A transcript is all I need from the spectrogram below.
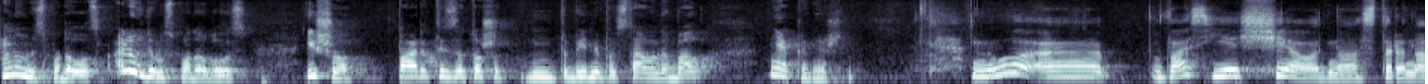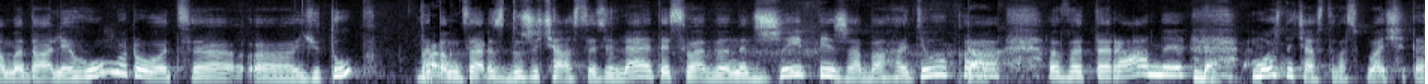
Ну, не сподобалось. А людям сподобалось. І що? Паритись за те, що тобі не поставили бал? Ні, звісно. Ну, е, у вас є ще одна сторона медалі гумору це е, Ютуб. Ви Так. там зараз дуже часто з'являєтесь в Авіанеджипі, Жаба Гадюка, ветерани. Да. Можна часто вас побачити.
